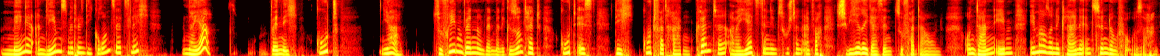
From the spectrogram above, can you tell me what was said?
Menge an Lebensmitteln, die grundsätzlich, naja, wenn ich gut, ja, zufrieden bin und wenn meine Gesundheit gut ist, die ich gut vertragen könnte, aber jetzt in dem Zustand einfach schwieriger sind zu verdauen und dann eben immer so eine kleine Entzündung verursachen.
